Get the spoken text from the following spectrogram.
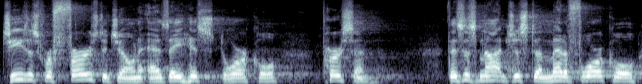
Jesus refers to Jonah as a historical person. This is not just a metaphorical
